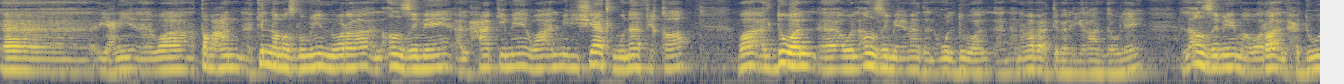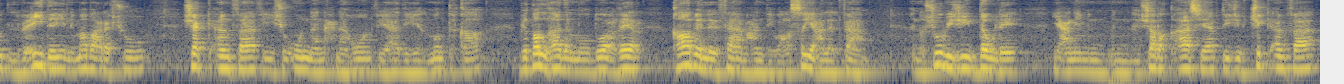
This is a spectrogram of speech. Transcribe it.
آه، يعني آه، وطبعا كلنا مظلومين وراء الأنظمة الحاكمة والميليشيات المنافقة والدول أو الأنظمة ماذا نقول دول لأن أنا ما بعتبر إيران دولة. الأنظمة ما وراء الحدود البعيدة اللي ما بعرف شو شك انفا في شؤوننا نحن هون في هذه المنطقة. بضل هذا الموضوع غير قابل للفهم عندي وعصي على الفهم. إنه شو بيجيب دولة يعني من من شرق آسيا بتيجي بتشك أنفها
